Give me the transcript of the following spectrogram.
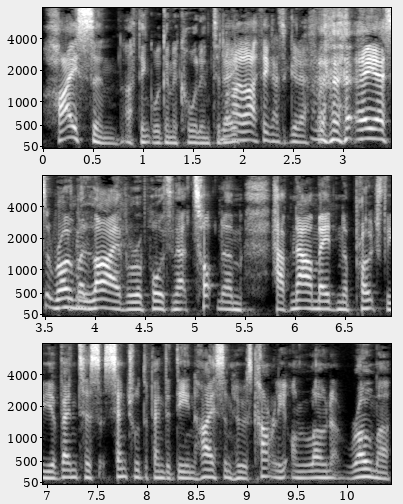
Huijsen, I think we're going to call him today. I, I think that's a good effort. AS Roma Live are reporting that Tottenham have now made an approach for Juventus central defender Dean Huijsen, who is currently on loan at Roma.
